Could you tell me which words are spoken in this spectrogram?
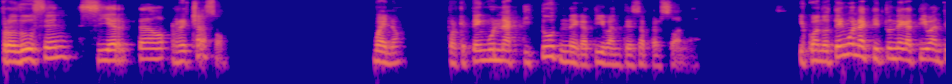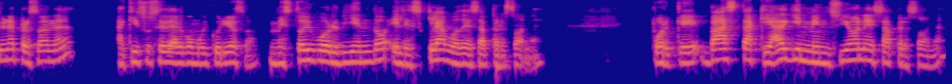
producen cierto rechazo? Bueno, porque tengo una actitud negativa ante esa persona. Y cuando tengo una actitud negativa ante una persona, aquí sucede algo muy curioso. Me estoy volviendo el esclavo de esa persona. Porque basta que alguien mencione esa persona,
